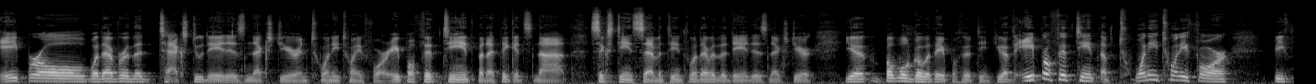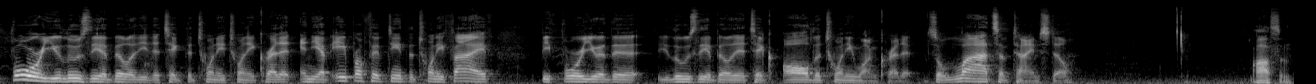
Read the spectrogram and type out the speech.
April, whatever the tax due date is next year in 2024, April 15th, but I think it's not 16th, 17th, whatever the date is next year. You have, but we'll go with April 15th. You have April 15th of 2024 before you lose the ability to take the 2020 credit, and you have April 15th to 25 before you have the you lose the ability to take all the 21 credit. So lots of time still. Awesome.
